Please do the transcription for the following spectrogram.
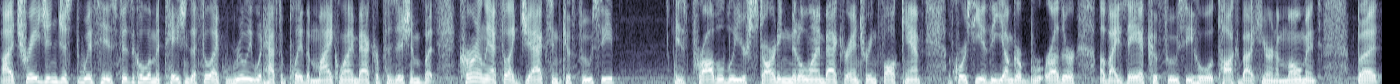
Uh, Trajan, just with his physical limitations, I feel like really would have to play the Mike linebacker position. But currently, I feel like Jackson Kaufusi is probably your starting middle linebacker entering fall camp. Of course, he is the younger brother of Isaiah Kaufusi, who we'll talk about here in a moment. But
